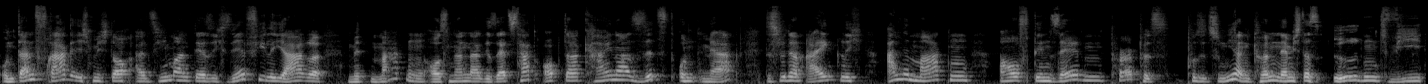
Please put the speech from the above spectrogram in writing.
Und dann frage ich mich doch als jemand, der sich sehr viele Jahre mit Marken auseinandergesetzt hat, ob da keiner sitzt und merkt, dass wir dann eigentlich alle Marken auf denselben Purpose positionieren können, nämlich dass irgendwie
